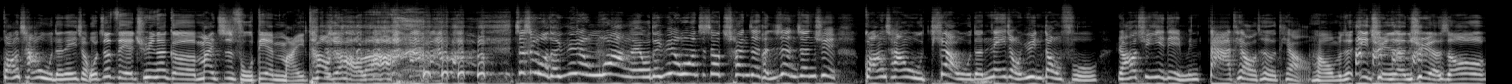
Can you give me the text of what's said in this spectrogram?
广场舞的那种，我就直接去那个卖制服店买一套就好了。这是我的愿望哎、欸，我的愿望就是要穿着很认真去广场舞跳舞的那种运动服，然后去夜店里面大跳特跳。好，我们就一群人去的时候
